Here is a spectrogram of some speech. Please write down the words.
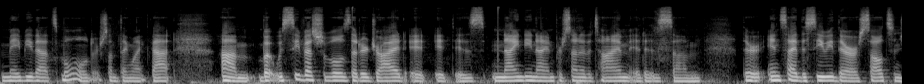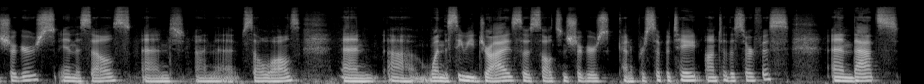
maybe that's mold or something like that. Um, but with sea vegetables that are dried, it, it is 99% of the time it is. Um, they're inside the seaweed. There are salts and sugars in the cells and on the cell walls, and um, when the seaweed dries, those salts and sugars kind of precipitate onto the surface, and that's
